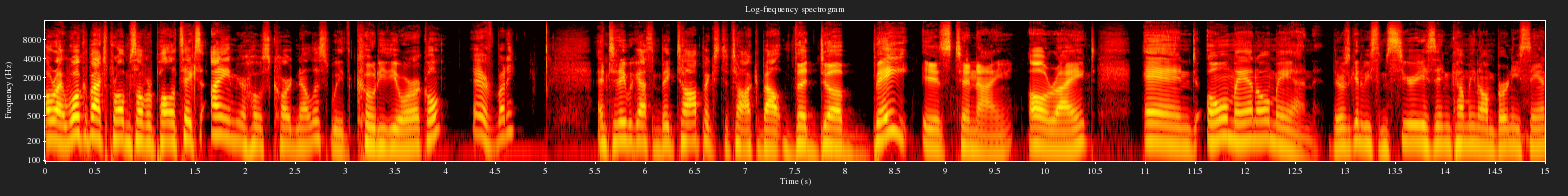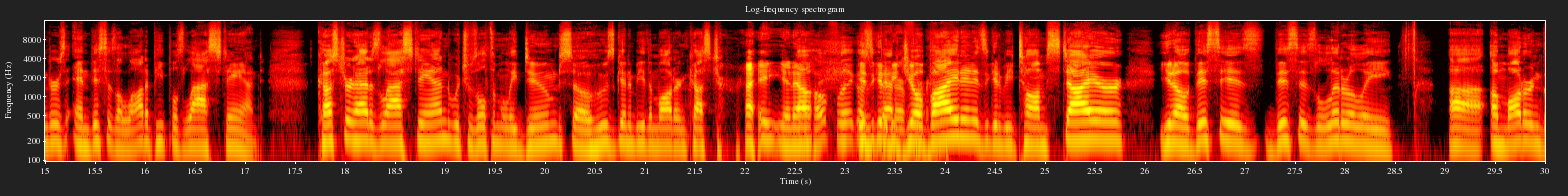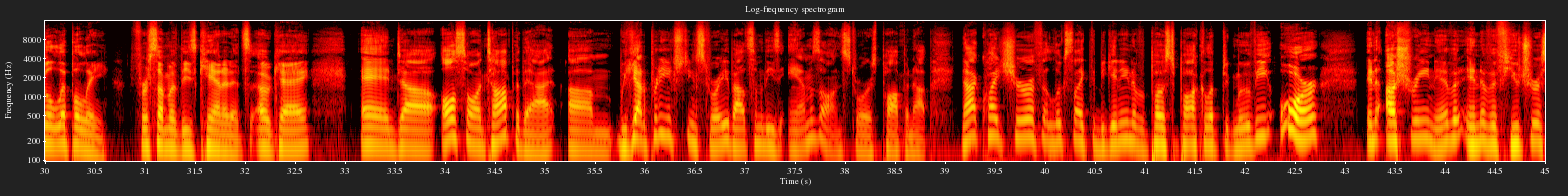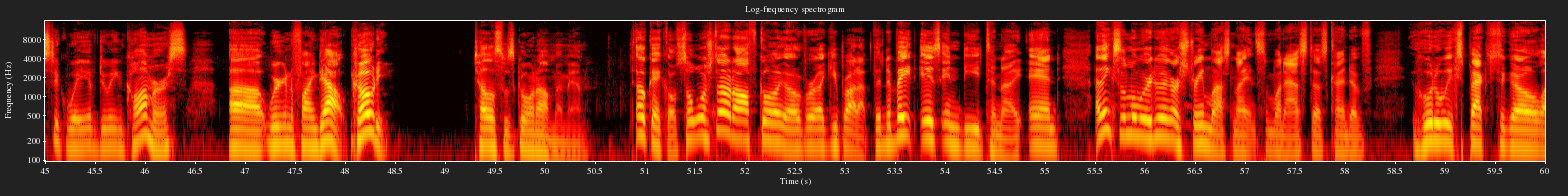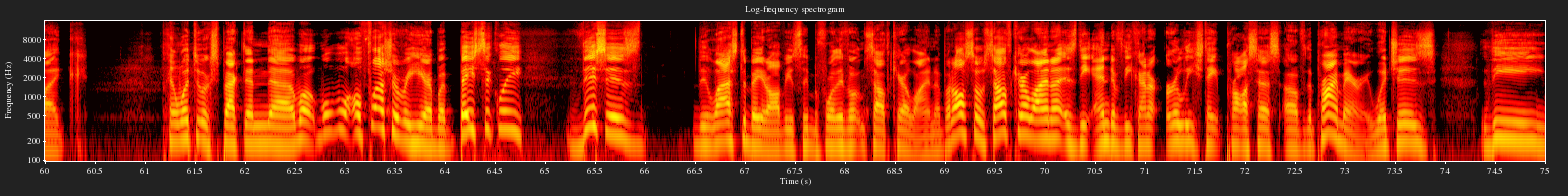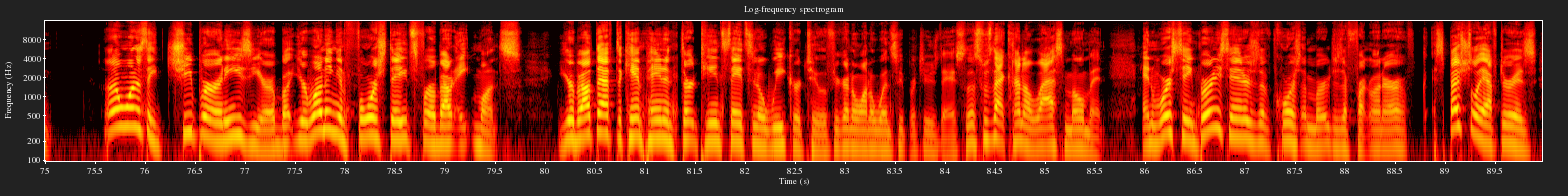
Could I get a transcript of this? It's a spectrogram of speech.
All right, welcome back to Problem Solver Politics. I am your host, Cardinellis, with Cody the Oracle. Hey, everybody. And today we got some big topics to talk about. The debate is tonight. All right. And oh man, oh man, there's going to be some serious incoming on Bernie Sanders. And this is a lot of people's last stand. Custer had his last stand, which was ultimately doomed. So who's going to be the modern Custer, right? You know, Hopefully it is it going to be Joe Biden? Is it going to be Tom Steyer? You know, this is this is literally uh, a modern Gallipoli for some of these candidates. Okay. And uh, also on top of that, um, we got a pretty interesting story about some of these Amazon stores popping up. Not quite sure if it looks like the beginning of a post-apocalyptic movie or an ushering in of, a futuristic way of doing commerce. Uh, we're gonna find out. Cody, tell us what's going on, my man. Okay, cool. So we'll start off going over, like you brought up, the debate is indeed tonight. And I think someone, we were doing our stream last night and someone asked us kind of, who do we expect to go, like, and what to expect. And, uh, well, we'll, I'll flash over here, but basically, this is the last debate, obviously, before they vote in South Carolina. But also, South Carolina is the end of the kind of early state process of the primary, which is the I don't want to say cheaper and easier, but you're running in four states for about eight months. You're about to have to campaign in 13 states in a week or two if you're going to want to win Super Tuesday. So this was that kind of last moment. And we're seeing Bernie Sanders, of course, emerge as a frontrunner, especially after his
